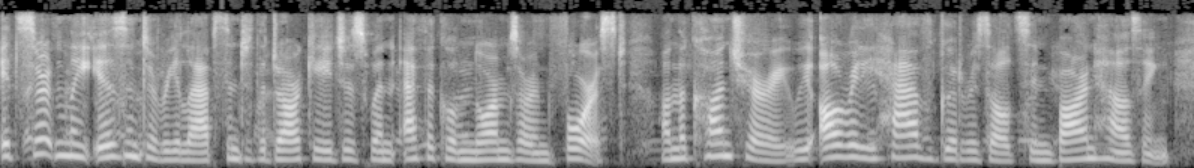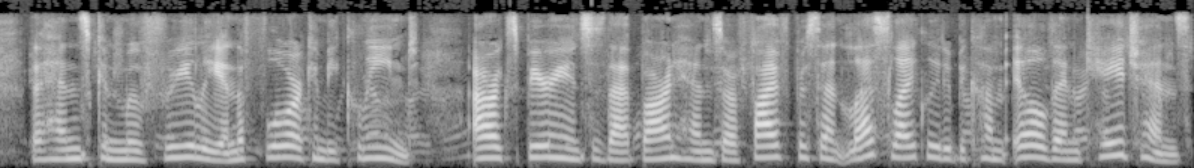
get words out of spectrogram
It certainly isn't a relapse into the dark ages when ethical norms are enforced. On the contrary, we already have good results in barn housing. The hens can move freely and the floor can be cleaned. Our experience is that barn hens are 5% less likely to become ill than cage hens,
